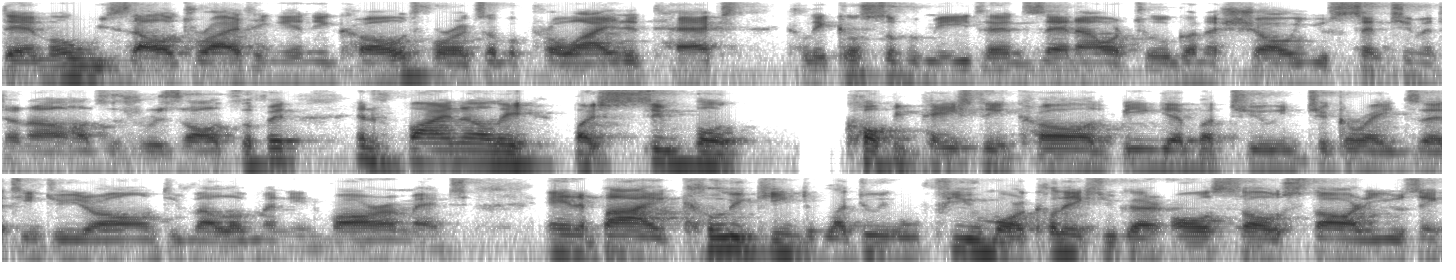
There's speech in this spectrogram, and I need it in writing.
demo without writing any code. For example, provide a text, click on submit, and then our tool gonna show you sentiment analysis results of it. And finally, by simple copy pasting code, being able to integrate that into your own development environment. And by clicking, like doing a few more clicks, you can also start using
